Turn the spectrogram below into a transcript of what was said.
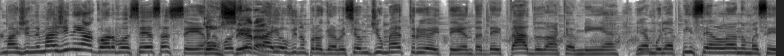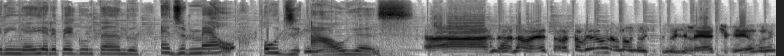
imagino, imaginem agora você essa cena. Com você cera? tá aí ouvindo o programa, esse homem de 1,80m, deitado na caminha, e a mulher pincelando uma cerinha e ele perguntando: é de mel ou de algas? Ah, não, não é, tal- talvez no, no, no, no gilete mesmo, né?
